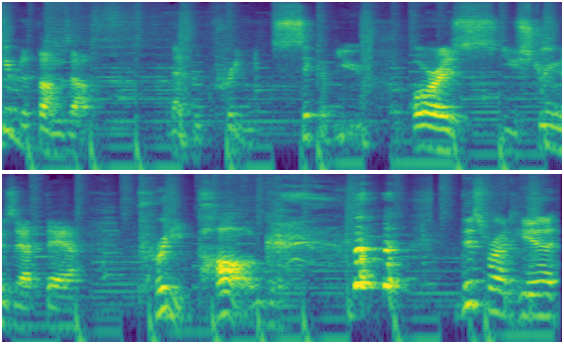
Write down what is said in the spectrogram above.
give it a thumbs up. That'd be pretty sick of you. Or as you streamers out there, pretty pog. this right here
